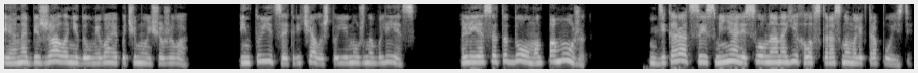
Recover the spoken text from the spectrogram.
И она бежала, недоумевая, почему еще жива. Интуиция кричала, что ей нужно в лес. Лес — это дом, он поможет. Декорации сменялись, словно она ехала в скоростном электропоезде.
